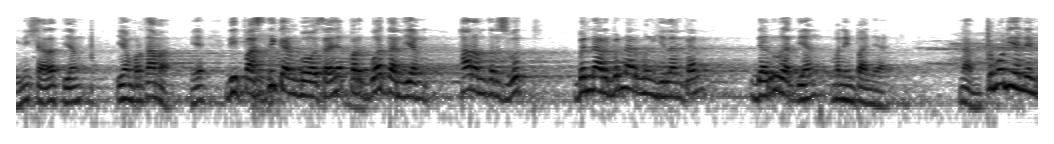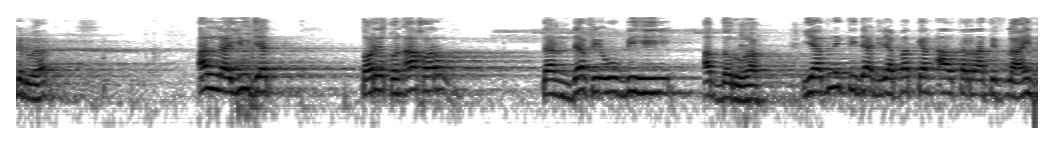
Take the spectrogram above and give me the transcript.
Ini syarat yang yang pertama ya. Dipastikan bahwasanya perbuatan yang haram tersebut benar-benar menghilangkan darurat yang menimpanya. Nah, kemudian yang kedua, alla yujad tariqun akhar tandafi'u bihi ad-darurah. Yakni tidak didapatkan alternatif lain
